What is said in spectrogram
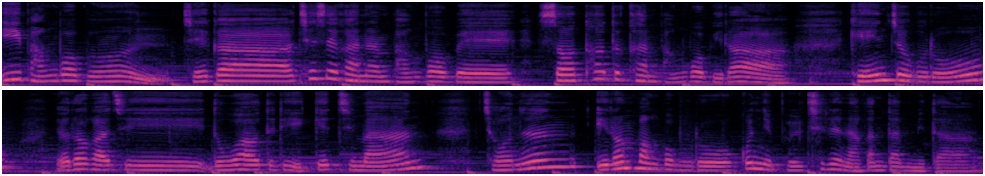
이 방법은 제가 채색하는 방법에서 터득한 방법이라 개인적으로 여러 가지 노하우들이 있겠지만 저는 이런 방법으로 꽃잎을 칠해 나간답니다.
